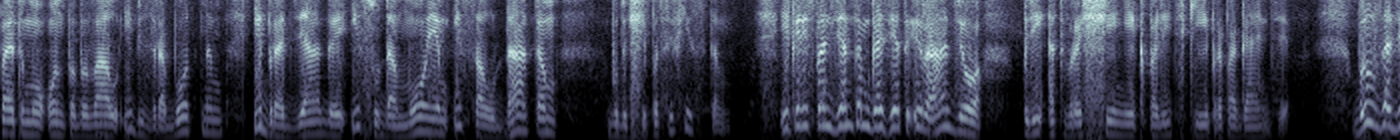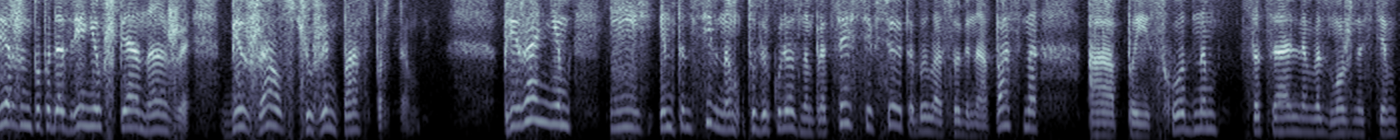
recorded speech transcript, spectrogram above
Поэтому он побывал и безработным, и бродягой, и судомоем, и солдатом, будучи пацифистом, и корреспондентом газет и радио при отвращении к политике и пропаганде был задержан по подозрению в шпионаже, бежал с чужим паспортом. При раннем и интенсивном туберкулезном процессе все это было особенно опасно, а по исходным социальным возможностям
